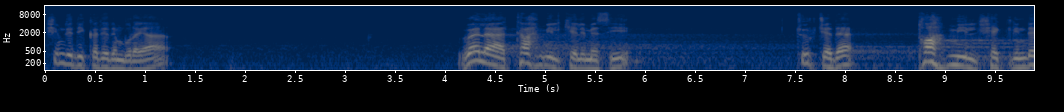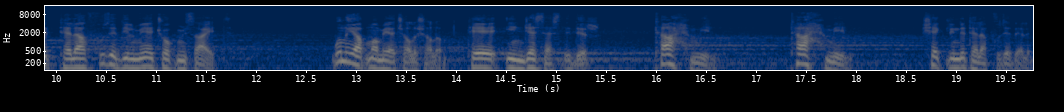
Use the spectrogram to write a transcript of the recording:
Şimdi dikkat edin buraya. Vela tahmil kelimesi Türkçe'de tahmil şeklinde telaffuz edilmeye çok müsait. Bunu yapmamaya çalışalım. T ince seslidir. Tahmil, tahmil şeklinde telaffuz edelim.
